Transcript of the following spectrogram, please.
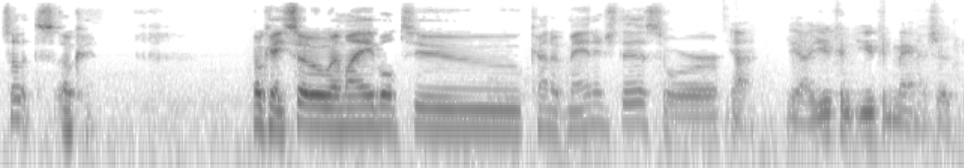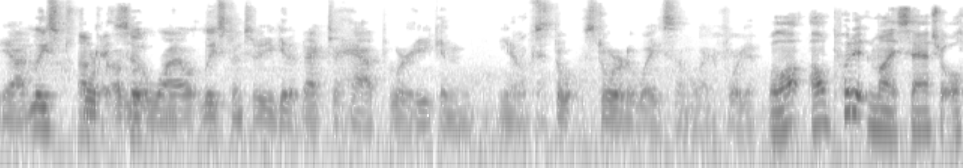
so it's okay. Okay, so am I able to kind of manage this, or Yeah, yeah, you can you can manage it. Yeah, at least for Okay, a so- little while, at least until you get it back to Hap, where he can you know Okay. store store it away somewhere for you. well, I'll, I'll put it in my satchel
